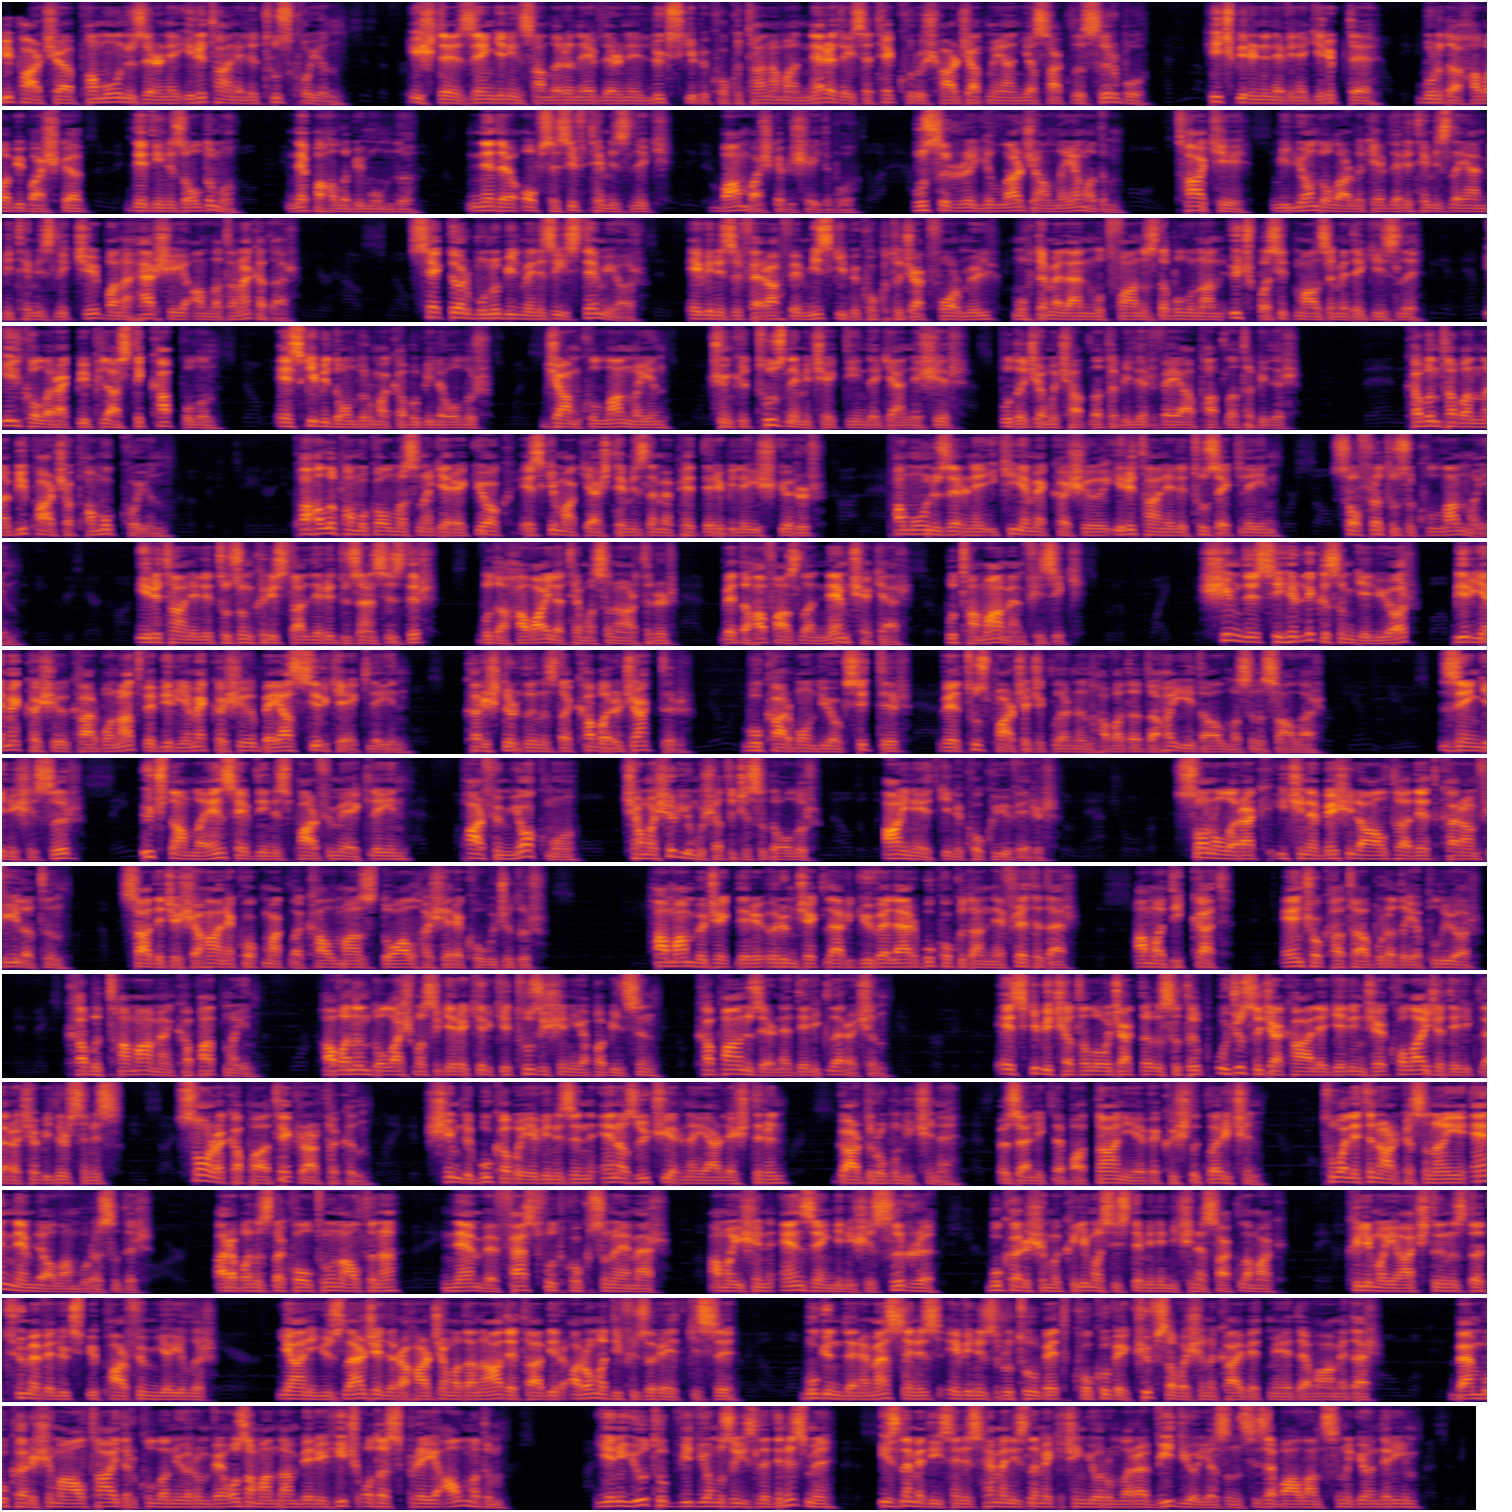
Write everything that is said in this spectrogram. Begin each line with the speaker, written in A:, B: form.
A: Bir parça pamuğun üzerine iri taneli tuz koyun. İşte zengin insanların evlerini lüks gibi kokutan ama neredeyse tek kuruş harcatmayan yasaklı sır bu. Hiçbirinin evine girip de burada hava bir başka dediğiniz oldu mu? Ne pahalı bir mumdu. Ne de obsesif temizlik. Bambaşka bir şeydi bu. Bu sırrı yıllarca anlayamadım. Ta ki milyon dolarlık evleri temizleyen bir temizlikçi bana her şeyi anlatana kadar. Sektör bunu bilmenizi istemiyor. Evinizi ferah ve mis gibi kokutacak formül muhtemelen mutfağınızda bulunan 3 basit malzemede gizli. İlk olarak bir plastik kap bulun. Eski bir dondurma kabı bile olur. Cam kullanmayın çünkü tuz nemi çektiğinde genleşir. Bu da camı çatlatabilir veya patlatabilir. Kabın tabanına bir parça pamuk koyun. Pahalı pamuk olmasına gerek yok. Eski makyaj temizleme petleri bile iş görür. Pamuğun üzerine 2 yemek kaşığı iri taneli tuz ekleyin. Sofra tuzu kullanmayın. İri taneli tuzun kristalleri düzensizdir. Bu da havayla temasını artırır ve daha fazla nem çeker. Bu tamamen fizik. Şimdi sihirli kısım geliyor. Bir yemek kaşığı karbonat ve bir yemek kaşığı beyaz sirke ekleyin. Karıştırdığınızda kabaracaktır. Bu karbondioksittir ve tuz parçacıklarının havada daha iyi dağılmasını sağlar. Zengin işi sır. 3 damla en sevdiğiniz parfümü ekleyin. Parfüm yok mu? Çamaşır yumuşatıcısı da olur. Aynı etkili kokuyu verir. Son olarak içine 5 ila 6 adet karanfil atın. Sadece şahane kokmakla kalmaz doğal haşere kovucudur. Hamam böcekleri, örümcekler, güveler bu kokudan nefret eder. Ama dikkat, en çok hata burada yapılıyor. Kabı tamamen kapatmayın. Havanın dolaşması gerekir ki tuz işini yapabilsin. Kapağın üzerine delikler açın. Eski bir çatalı ocakta ısıtıp ucu sıcak hale gelince kolayca delikler açabilirsiniz. Sonra kapağı tekrar takın. Şimdi bu kabı evinizin en az 3 yerine yerleştirin. Gardırobun içine. Özellikle battaniye ve kışlıklar için. Tuvaletin arkasına en nemli alan burasıdır. Arabanızda koltuğun altına nem ve fast food kokusunu emer. Ama işin en zengin işi sırrı bu karışımı klima sisteminin içine saklamak. Klimayı açtığınızda tüm eve lüks bir parfüm yayılır. Yani yüzlerce lira harcamadan adeta bir aroma difüzörü etkisi. Bugün denemezseniz eviniz rutubet, koku ve küf savaşını kaybetmeye devam eder. Ben bu karışımı 6 aydır kullanıyorum ve o zamandan beri hiç oda spreyi almadım. Yeni YouTube videomuzu izlediniz mi? İzlemediyseniz hemen izlemek için yorumlara video yazın size bağlantısını göndereyim.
